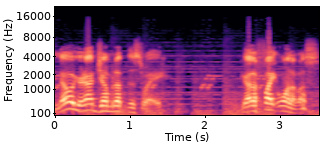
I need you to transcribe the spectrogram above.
No, you're not jumping up this way. You gotta fight one of us.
